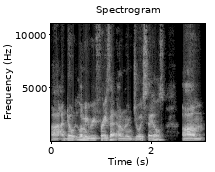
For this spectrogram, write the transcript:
Uh, I don't. Let me rephrase that. I don't enjoy sales. Um,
